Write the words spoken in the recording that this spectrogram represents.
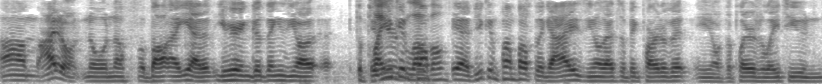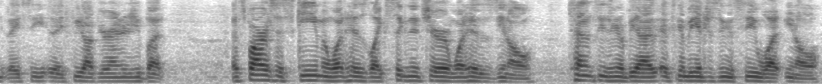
Um, I don't know enough about. Uh, yeah, you're hearing good things. You know, The players can love pump, him. Yeah, if you can pump up the guys, you know that's a big part of it. You know, if the players relate to you and they see they feed off your energy. But as far as his scheme and what his like signature and what his you know tendencies are going to be, uh, it's going to be interesting to see what you know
